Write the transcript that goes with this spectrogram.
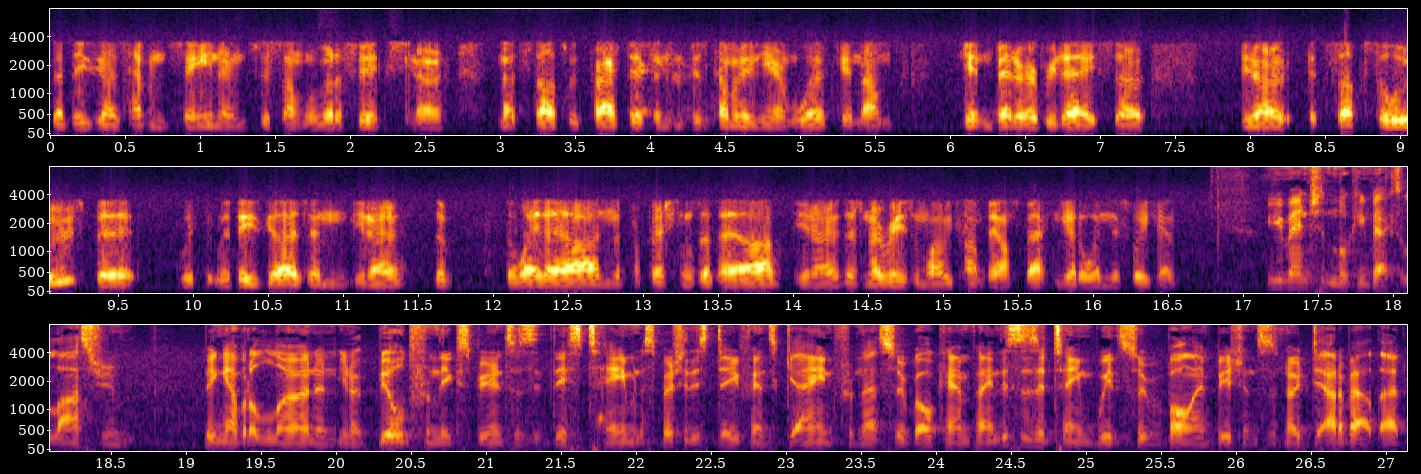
that these guys haven't seen, and it's just something we've got to fix. You know, and that starts with practice and just coming in here and working, um, getting better every day. So you know it sucks to lose, but with with these guys and you know the the way they are and the professionals that they are, you know, there's no reason why we can't bounce back and get a win this weekend. You mentioned looking back to last year being able to learn and you know build from the experiences that this team and especially this defense gained from that Super Bowl campaign. This is a team with Super Bowl ambitions. There's no doubt about that.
